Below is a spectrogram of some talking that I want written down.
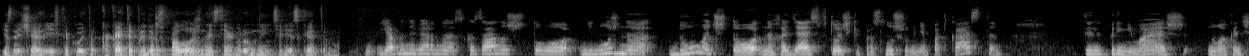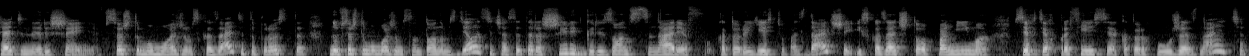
изначально есть какая-то предрасположенность и огромный интерес к этому. Я бы, наверное, сказала, что не нужно думать, что, находясь в точке прослушивания подкаста, ты принимаешь ну, окончательное решение. Все, что мы можем сказать, это просто, ну, все, что мы можем с Антоном сделать сейчас, это расширить горизонт сценариев, которые есть у вас дальше, и сказать, что помимо всех тех профессий, о которых вы уже знаете,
